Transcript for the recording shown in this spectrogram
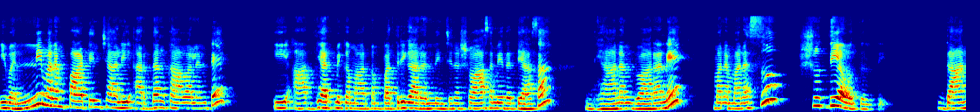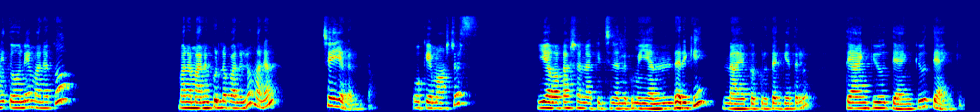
ఇవన్నీ మనం పాటించాలి. అర్థం కావాలంటే ఈ ఆధ్యాత్మిక మార్గం పత్రిక అందించిన శ్వాస మీద ధ్యాస ధ్యానం ద్వారానే మన మనస్సు శుద్ధి అవుతుంది. దానితోనే మనకు మనం అనుకున్న పనులు మనం చేయగలుగుతాం. ఓకే మాస్టర్స్ ఈ అవకాశం నాకు ఇచ్చినందుకు మీ అందరికీ నా యొక్క కృతజ్ఞతలు. Thank you thank you thank you.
